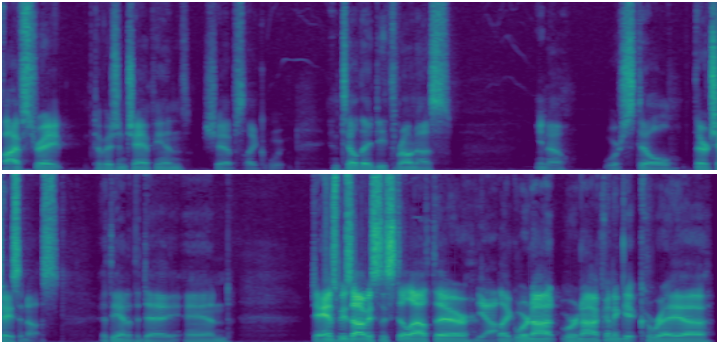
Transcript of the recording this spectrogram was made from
five straight division championships. Like w- until they dethrone us, you know we're still they're chasing us at the end of the day and. Dansby's obviously still out there. Yeah. Like we're not we're not gonna get Correa.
